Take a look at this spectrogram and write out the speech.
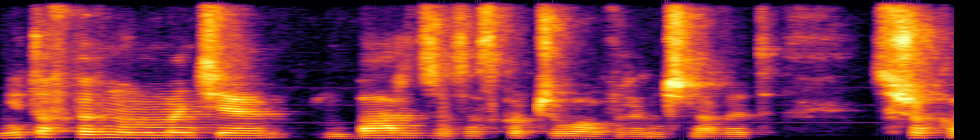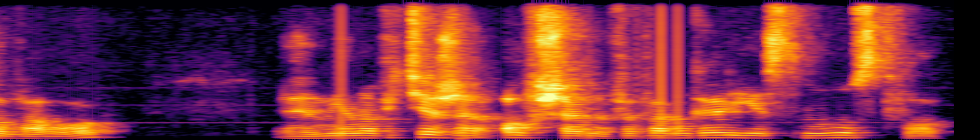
Mnie to w pewnym momencie bardzo zaskoczyło, wręcz nawet zszokowało. Y, Mianowicie, że owszem, w Ewangelii jest mnóstwo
